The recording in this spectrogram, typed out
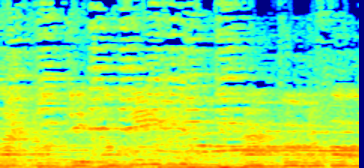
like a dick, I'm deep. I'm gonna fall.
